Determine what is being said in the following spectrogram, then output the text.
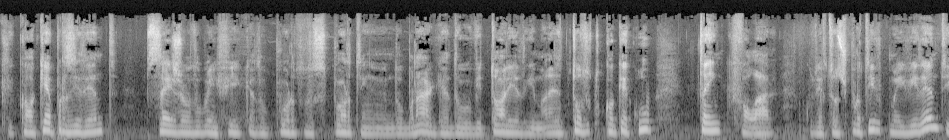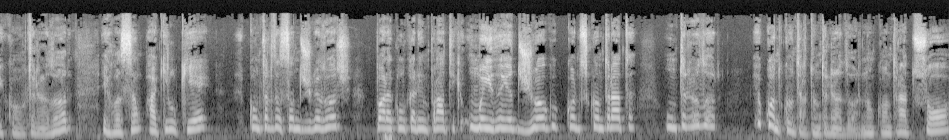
que qualquer Presidente, seja o do Benfica, do Porto, do Sporting, do Braga, do Vitória, de Guimarães, todo, qualquer clube, tem que falar com o diretor esportivo, como é evidente, e com o treinador, em relação àquilo que é contratação de jogadores para colocar em prática uma ideia de jogo quando se contrata um treinador. Eu, quando contrato um treinador, não contrato só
